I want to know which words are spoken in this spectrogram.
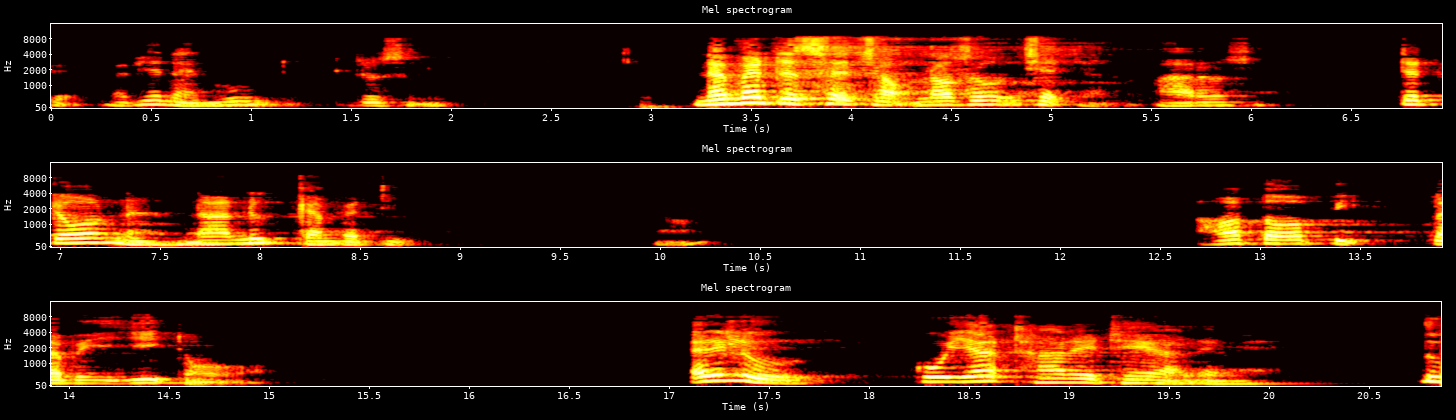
တဲ့မဖြစ်နိုင်ဘူးတဲ့ဒီလိုဆိုလို့နံပါတ်16နောက်ဆုံးအချက်ကြဘာလို့ဆိုတတောနံနာနုကံပတိ နော်ဟောတောပိလပိယိတောအဲ့ဒီလိုကိုရထားတဲ့ထဲကလည်းပဲသူ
